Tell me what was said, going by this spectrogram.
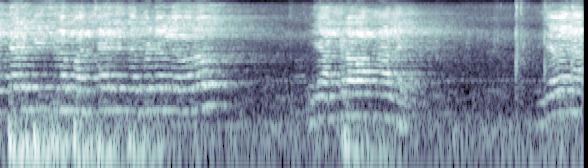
ఇద్దరు బీసీల పంచాయతీ తెప్పటం ఎవరు? ఈ అగ్రవర్ణాలే నిజమేనా?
